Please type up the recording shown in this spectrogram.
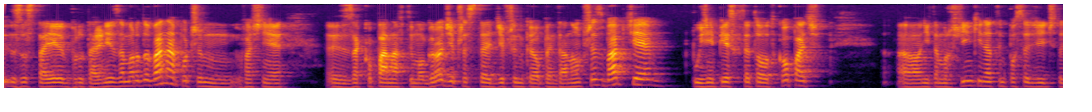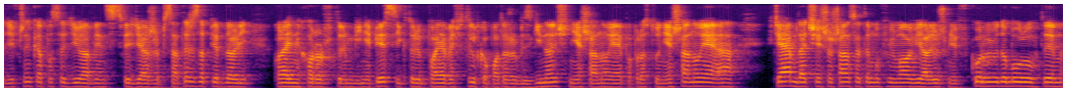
zostaje brutalnie zamordowana, po czym właśnie e, zakopana w tym ogrodzie przez tę dziewczynkę opętaną przez babcię. Później pies chce to odkopać. A oni tam roślinki na tym posadzili, czy to dziewczynka posadziła, więc stwierdziła, że psa też zapierdoli. Kolejny horror, w którym ginie pies i który pojawia się tylko po to, żeby zginąć. Nie szanuje, po prostu nie szanuje. A chciałem dać jeszcze szansę temu filmowi, ale już mnie wkurwił do bólu w tym.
